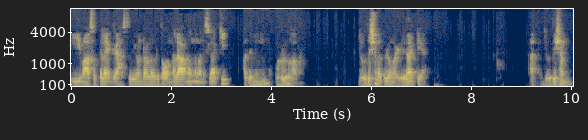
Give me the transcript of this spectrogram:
ഈ മാസത്തിലെ ഗ്രഹസ്ഥിതി കൊണ്ടുള്ള ഒരു തോന്നലാണോ എന്ന് മനസ്സിലാക്കി അതിൽ നിന്നും ഒഴിവാകണം ജ്യോതിഷം എപ്പോഴും വഴികാട്ടിയാണ്. ജ്യോതിഷം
